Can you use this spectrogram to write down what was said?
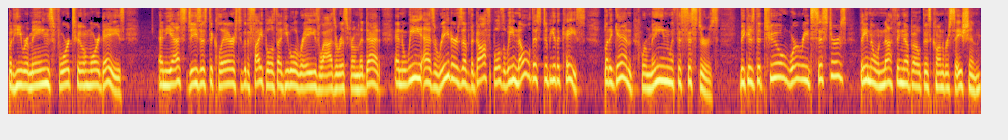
but he remains for two more days. And yes, Jesus declares to the disciples that he will raise Lazarus from the dead. And we, as readers of the Gospels, we know this to be the case. But again, remain with the sisters. Because the two worried sisters, they know nothing about this conversation.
